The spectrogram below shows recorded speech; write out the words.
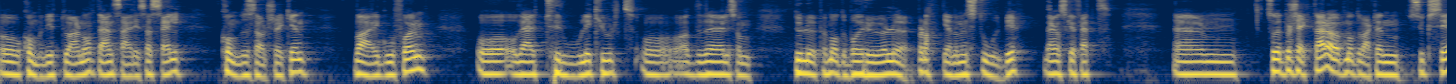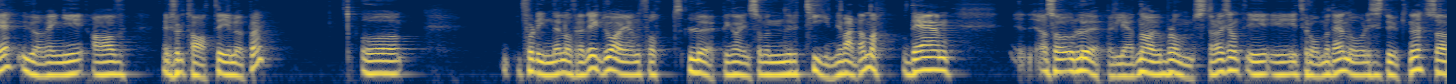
å komme dit du er nå. Det er en seier i seg selv. Komme til startstreken, være i god form. Og, og det er utrolig kult. Og at det liksom, du løper på en måte på rød løper da, gjennom en storby. Det er ganske fett. Um, så det prosjektet her har på en måte vært en suksess, uavhengig av resultatet i løpet. Og for din del nå, Fredrik, du har igjen fått løpinga inn som en rutine i hverdagen. da. Og Det, altså, Løpegleden har jo blomstra i, i, i, tråd med det nå over de siste ukene. Så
